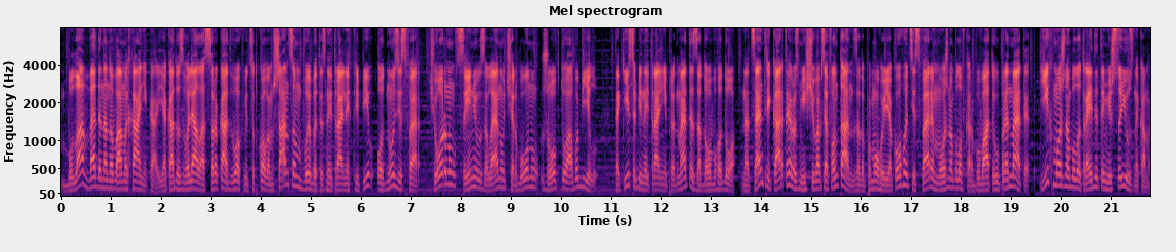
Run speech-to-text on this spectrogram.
Була введена нова механіка, яка дозволяла з 42% шансом вибити з нейтральних кріпів одну зі сфер: чорну, синю, зелену, червону, жовту або білу. Такі собі нейтральні предмети задовго до. На центрі карти розміщувався фонтан, за допомогою якого ці сфери можна було вкарбувати у предмети. Їх можна було трейдити між союзниками.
